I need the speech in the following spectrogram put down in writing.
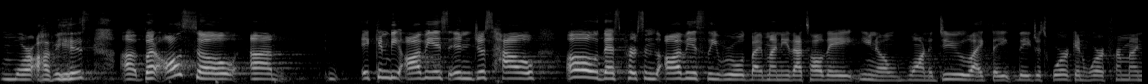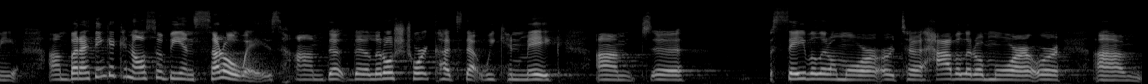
more obvious. Uh, but also, um, it can be obvious in just how, oh, this person's obviously ruled by money. That's all they, you know, want to do. Like they, they just work and work for money. Um, but I think it can also be in subtle ways. Um, the, the little shortcuts that we can make um, to save a little more or to have a little more or, um,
